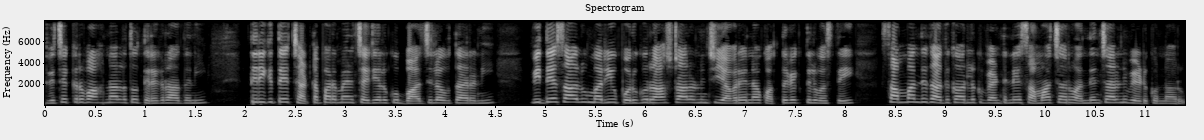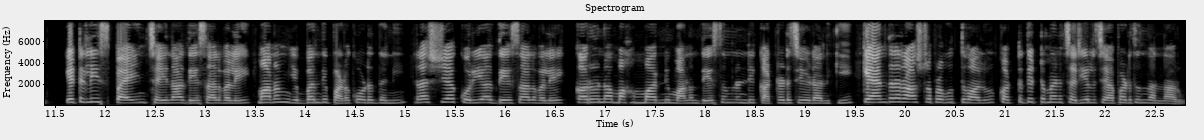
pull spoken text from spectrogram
ద్విచక్ర వాహనాలతో తిరగరాదని తిరిగితే చట్టపరమైన చర్యలకు బాధ్యులవుతారని విదేశాలు మరియు పొరుగు రాష్ట్రాల నుంచి ఎవరైనా కొత్త వ్యక్తులు వస్తే సంబంధిత అధికారులకు వెంటనే సమాచారం అందించాలని వేడుకున్నారు. ఇటలీ స్పెయిన్ చైనా దేశాల వలె మనం ఇబ్బంది పడకూడదని రష్యా కొరియా దేశాల వలె కరోనా మహమ్మారిని మన దేశం నుండి కట్టడి చేయడానికి కేంద్ర రాష్ట్ర ప్రభుత్వాలు కట్టుదిట్టమైన చర్యలు చేపడుతుందన్నారు.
